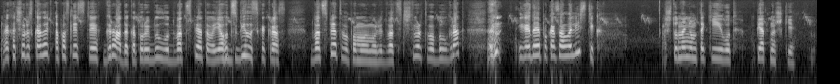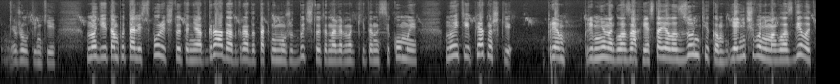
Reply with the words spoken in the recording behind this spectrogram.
я хочу рассказать о последствиях града, который был вот 25-го. Я вот сбилась как раз 25-го, по-моему, или 24-го был град. И когда я показала листик, что на нем такие вот пятнышки желтенькие. Многие там пытались спорить, что это не от града, от града так не может быть, что это, наверное, какие-то насекомые. Но эти пятнышки прям при мне на глазах. Я стояла с зонтиком, я ничего не могла сделать.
